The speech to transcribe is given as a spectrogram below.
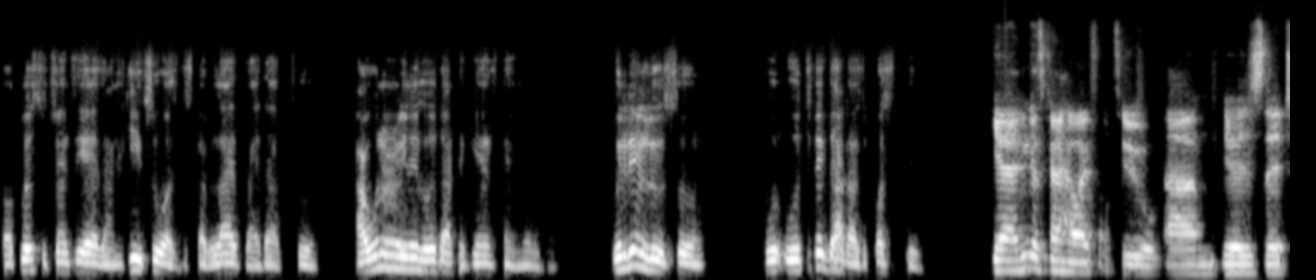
for close to 20 years, and he too was destabilized by that. So I wouldn't really hold that against them. We didn't lose, so we'll, we'll take that as a positive. Yeah, I think that's kind of how I felt too. Um, is that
